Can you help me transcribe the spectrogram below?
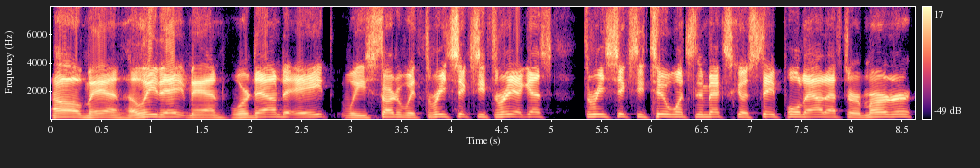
Oh man, Elite Eight, man. We're down to eight. We started with 363, I guess 362 once New Mexico State pulled out after a murder.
